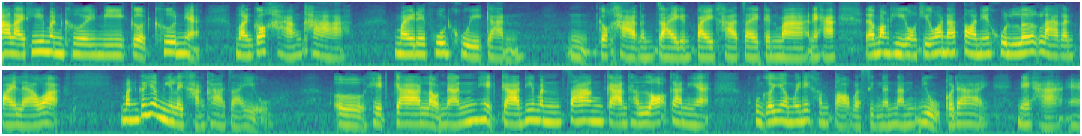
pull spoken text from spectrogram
อะไรที่มันเคยมีเกิดขึ้นเนี่ย มันก็ค้างคา ไม่ได้พูดคุยกันอืมก็คากันใจกันไปคาใจกันมานะคะ แล้วบางทีผมคิดว่านะตอนนี้คุณเลิกลากันไปแล้วอะ่ะ มันก็ยังมีอะไรค้างคาใจอยู่ เออเหตุการณ์เหล่านั้นเหตุการณ์ที่มันสร้างการทะเลาะกันเนี่ย คุณก็ยังไม่ได้คำตอบกับสิ่งนั้นๆ อยู่ก็ได้นะคะอ่า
